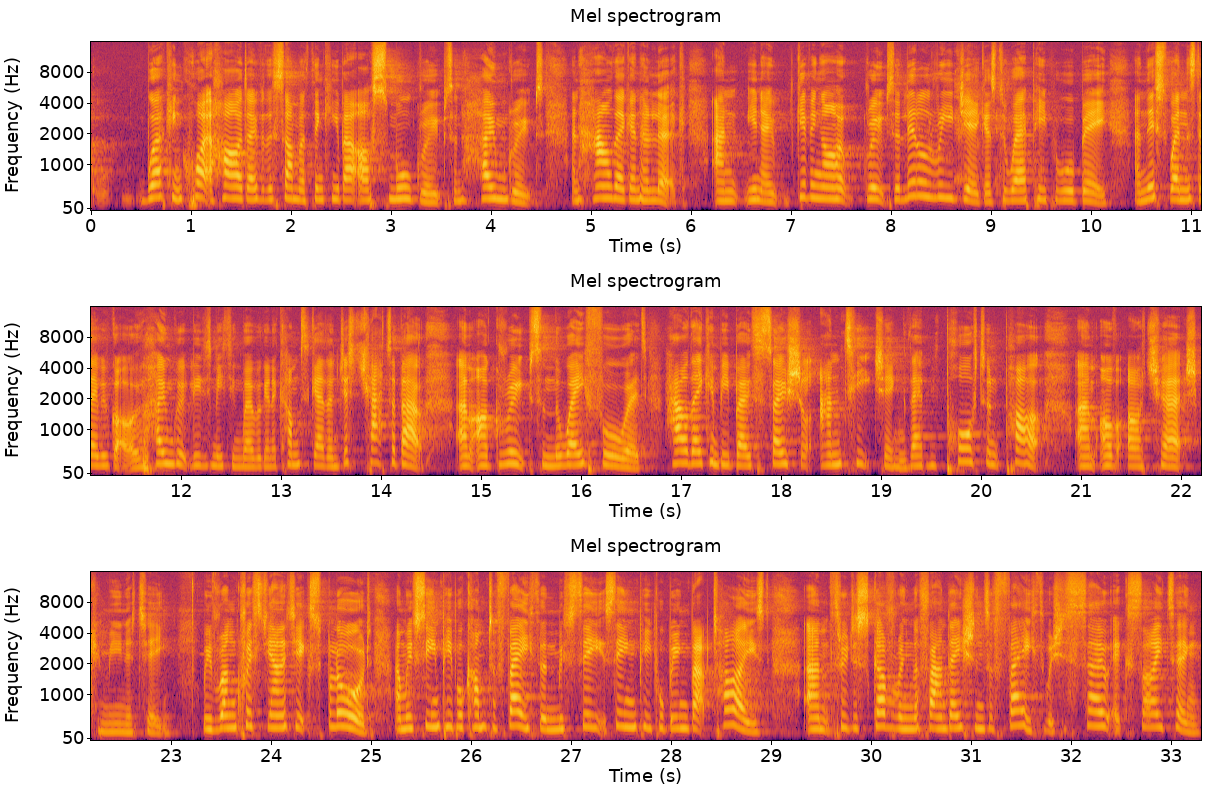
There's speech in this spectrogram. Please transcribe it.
working quite hard over the summer thinking about our small groups and home groups and how they're going to look and, you know, giving our groups a little rejig as to where people will be. And this Wednesday, we've got a home group leaders meeting where we're going to come together and just chat about um, our groups and the way forward, how they can be both social and teaching. They're an important part um, of our church community. We've run Christianity Explored and we've seen people come to faith and we've see, seen people being baptized um, through discovering the foundations of faith, which is so exciting.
